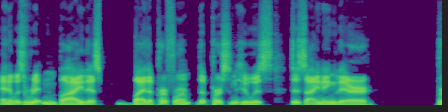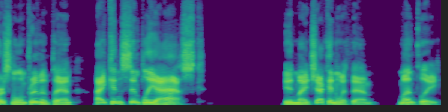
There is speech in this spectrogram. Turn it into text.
and it was written by this by the perform the person who was designing their personal improvement plan. I can simply ask in my check-in with them monthly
